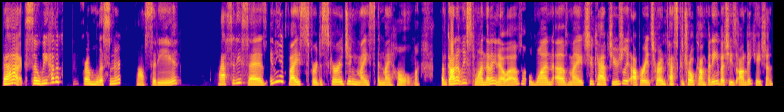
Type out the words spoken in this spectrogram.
back. So we have a question from listener Cassidy. Cassidy says, Any advice for discouraging mice in my home? I've got at least one that I know of. One of my two cats usually operates her own pest control company, but she's on vacation.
